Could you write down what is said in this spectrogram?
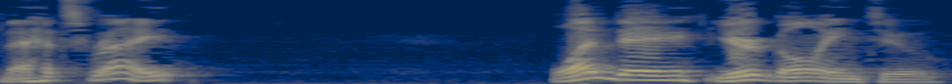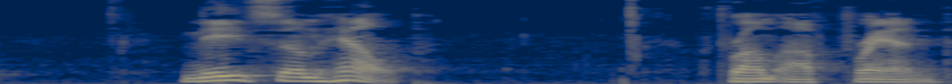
That's right. One day you're going to need some help from a friend.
